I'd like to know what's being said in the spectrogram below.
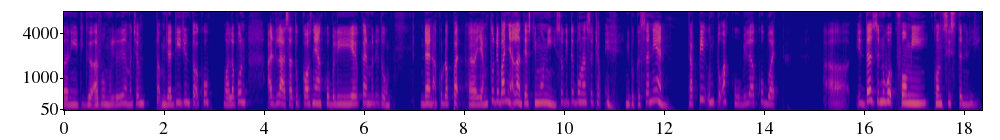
lah ni 3R formula kan macam tak menjadi je untuk aku. Walaupun adalah satu course ni aku beli kan benda tu. Dan aku dapat uh, yang tu dia banyak lah testimoni. So kita pun rasa macam eh ni berkesan ni kan. Tapi untuk aku bila aku buat uh, it doesn't work for me consistently.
